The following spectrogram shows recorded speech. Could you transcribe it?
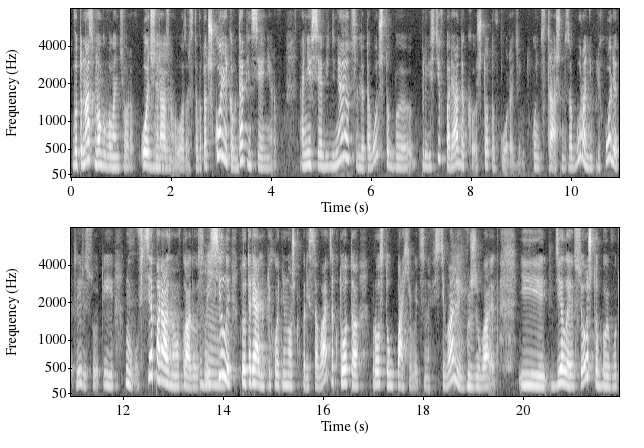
Вот у нас много волонтеров, очень mm. разного возраста, вот от школьников до пенсионеров. Они все объединяются для того, чтобы привести в порядок что-то в городе. Вот какой-нибудь страшный забор, они приходят и рисуют. И ну, все по-разному вкладывают свои угу. силы. Кто-то реально приходит немножко порисовать, а кто-то просто упахивается на фестивале, выживает. И делая все, чтобы вот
